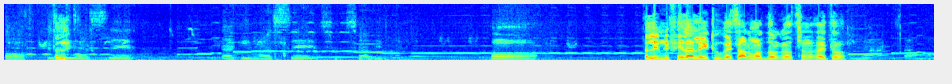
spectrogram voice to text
ও, তাহলে। ও তাহলে এমনি ফেলালেই ঠুকায়। চার মাস দরকার হচ্ছে না তাই তো? না তেমন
